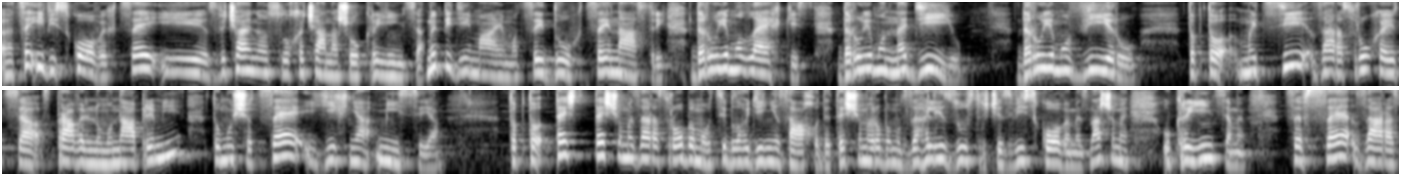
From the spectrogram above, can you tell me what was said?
Е, Це і військових, це і звичайного слухача, нашого українця. Ми підіймаємо цей дух, цей настрій, даруємо легкість, даруємо надію, даруємо віру. Тобто митці зараз рухаються в правильному напрямі, тому що це їхня місія. Тобто, те, те, що ми зараз робимо, ці благодійні заходи, те, що ми робимо взагалі зустрічі з військовими, з нашими українцями, це все зараз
